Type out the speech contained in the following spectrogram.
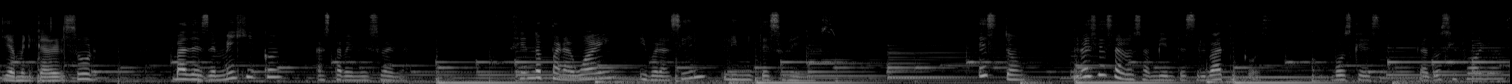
y América del Sur. Va desde México hasta Venezuela siendo Paraguay y Brasil límites sureños. Esto gracias a los ambientes selváticos, bosques caducifolios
